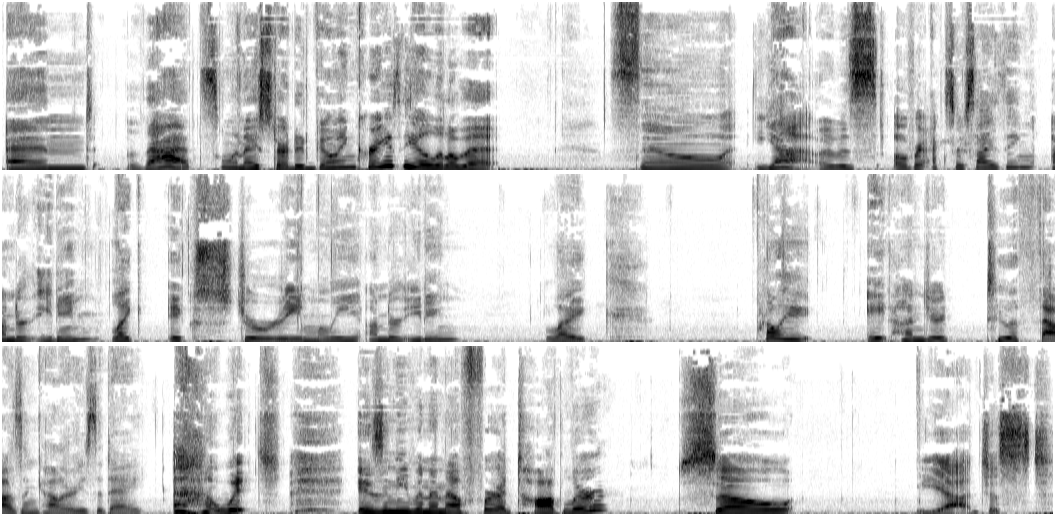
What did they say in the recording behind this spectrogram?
And that's when I started going crazy a little bit. So, yeah, I was over exercising, under eating, like extremely under eating. Like, probably 800 to 1,000 calories a day, which isn't even enough for a toddler. So, yeah, just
